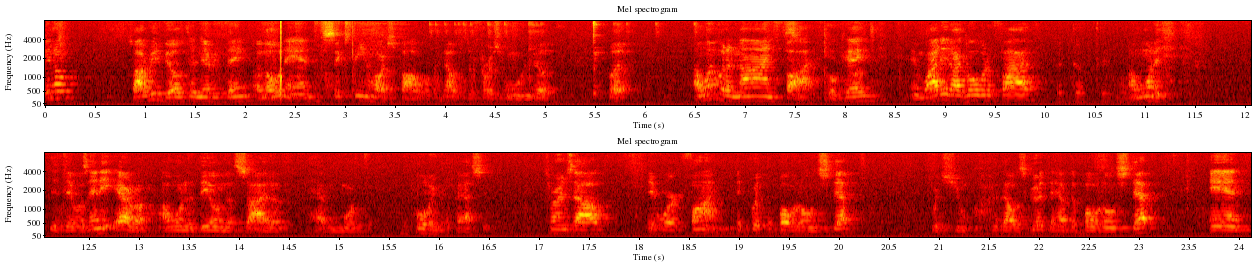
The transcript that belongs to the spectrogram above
You know, so I rebuilt it and everything, an old N, 16 horsepower. That was the first one we built. But I went with a 9.5, okay? And why did I go with a 5? I wanted, if there was any error, I wanted to be on the side of having more pulling capacity. Turns out it worked fine. They put the boat on step, which you, that was good to have the boat on step. And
